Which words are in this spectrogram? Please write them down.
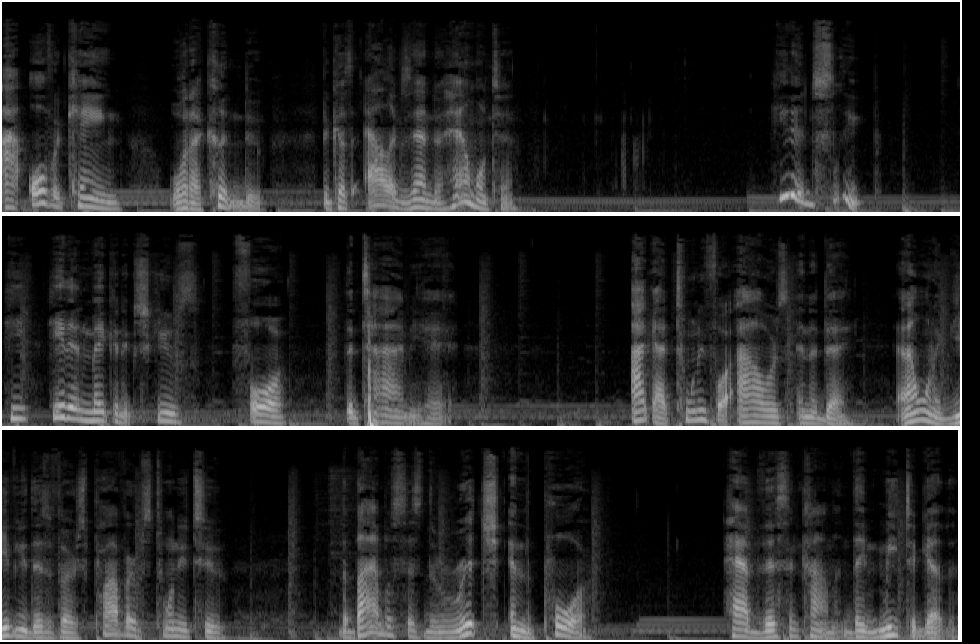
I overcame what I couldn't do because Alexander Hamilton he didn't sleep. He he didn't make an excuse for the time he had. I got 24 hours in a day. And I want to give you this verse Proverbs 22. The Bible says, The rich and the poor have this in common. They meet together.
